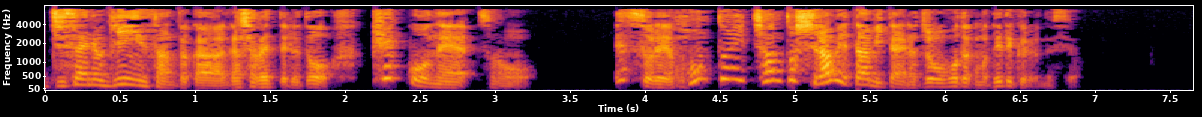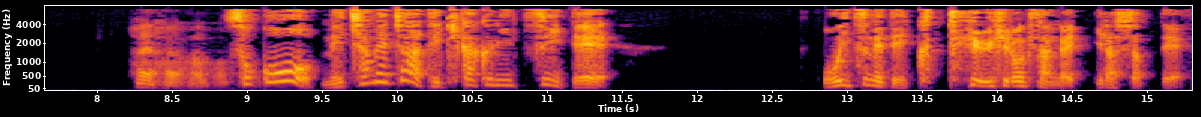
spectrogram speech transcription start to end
実際の議員さんとかが喋ってると、結構ね、その、え、それ本当にちゃんと調べたみたいな情報とかも出てくるんですよ。はいはいはいはい。そこをめちゃめちゃ的確について、追い詰めていくっていうひろきさんがいらっしゃって、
